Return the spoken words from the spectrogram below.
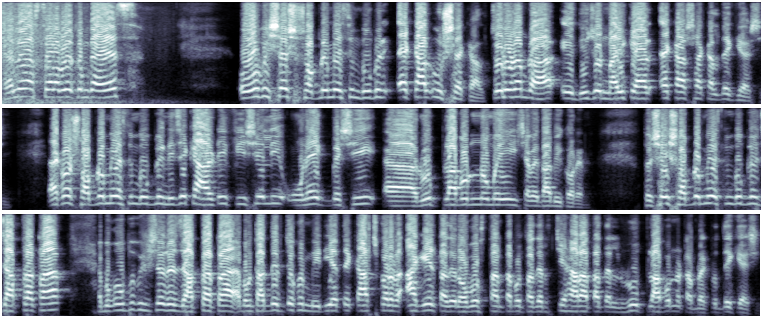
হ্যালো, আসসালামু আলাইকুম গায়েস অবিশ্বাস স্বপ্ন মেসিন বুবলির একাল ও সেকাল। চলুন আমরা এই দুজন নায়িকার একাল সাকাল দেখে আসি। এখন স্বপ্ন ইয়াসিন বুবলি নিজেকে আর্টিফিশিয়ালি অনেক বেশি রূপ লাবণ্যময়ী হিসেবে দাবি করেন। তো সেই স্বপ্ন ইয়াসিন বুবলির যাত্রাটা এবং অপবিশ্বাসের যাত্রাটা এবং তাদের যখন মিডিয়াতে কাজ করার আগে তাদের অবস্থানটা এবং তাদের চেহারা, তাদের রূপ লাবণ্যটা আমরা একটু দেখে আসি।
